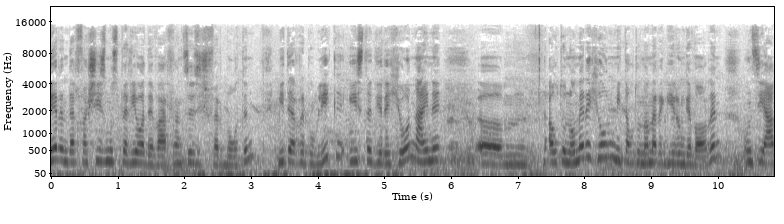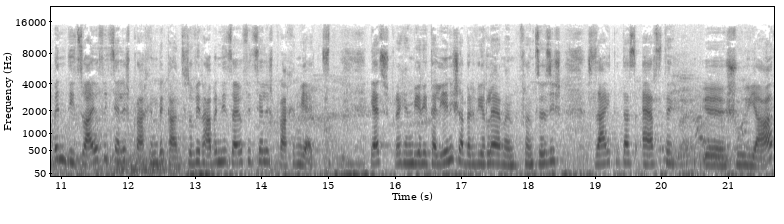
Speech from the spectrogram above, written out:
Während der Faschismusperiode war Französisch verboten. Mit der Republik ist die Region eine ähm, autonome Region mit autonomer Regierung geworden und sie haben die zwei offiziellen Sprachen bekannt. So wir haben die zwei offiziellen Sprachen jetzt. Jetzt sprechen wir Italienisch, aber wir lernen Französisch seit das erste äh, Schuljahr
